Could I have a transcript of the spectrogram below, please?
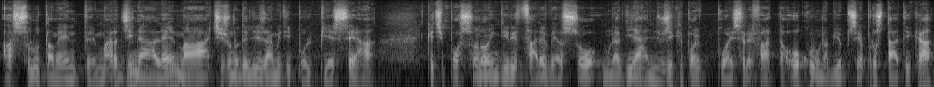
assolutamente marginale, ma ci sono degli esami tipo il PSA che ci possono indirizzare verso una diagnosi che poi può essere fatta o con una biopsia prostatica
